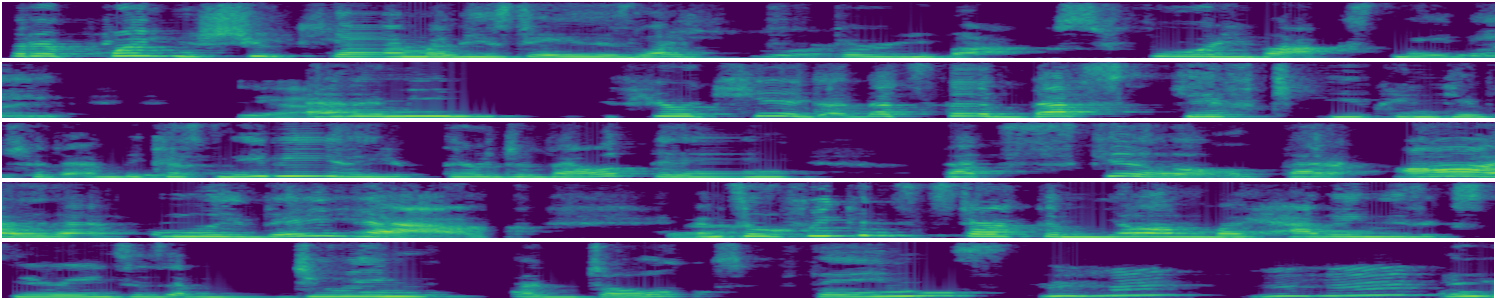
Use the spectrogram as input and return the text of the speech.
But a point and shoot camera these days is like sure. thirty bucks, forty bucks, maybe. Yeah. And I mean, if you're a kid, that's the best gift you can give to them because maybe they're developing that skill, that eye that only they have. Yeah. And so if we can start them young by having these experiences of doing adult things, mm-hmm, mm-hmm.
